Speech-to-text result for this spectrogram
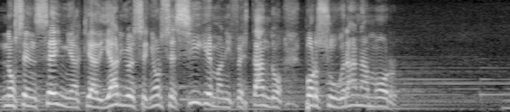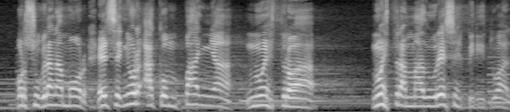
nos enseña que a diario el Señor se sigue manifestando por su gran amor. Por su gran amor. El Señor acompaña nuestra, nuestra madurez espiritual.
